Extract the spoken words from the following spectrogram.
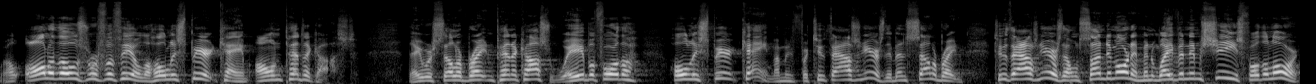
Well, all of those were fulfilled. The Holy Spirit came on Pentecost. They were celebrating Pentecost way before the Holy Spirit came. I mean, for 2,000 years, they've been celebrating. 2,000 years, on Sunday morning, been waving them sheaves for the Lord.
